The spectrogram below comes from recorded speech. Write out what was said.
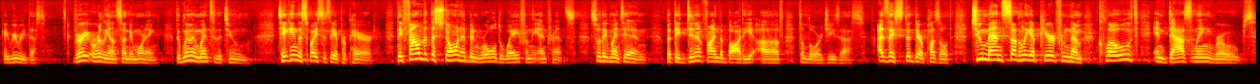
Okay, we read this. Very early on Sunday morning, the women went to the tomb, taking the spices they had prepared. They found that the stone had been rolled away from the entrance. So they went in, but they didn't find the body of the Lord Jesus. As they stood there puzzled, two men suddenly appeared from them, clothed in dazzling robes.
